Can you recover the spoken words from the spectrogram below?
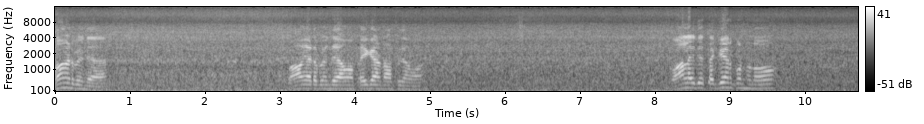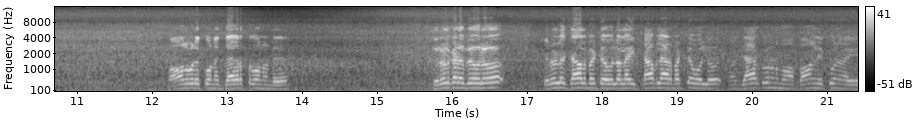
పాము ఎడిపోయిందా పాము ఎడిపోయిందేమో పైకి ఆడ వస్తుందేమో వాళ్ళు అయితే తగ్గాయి అనుకుంటున్నాను పాములు కూడా ఎక్కువ ఉన్నాయి జాగ్రత్తగా ఉండండి. చెరువులు కాడ పోయేవాళ్ళు చెరువులో చేపలు పట్టేవాళ్ళు అలా ఈ చేపలు ఆడ పట్టేవాళ్ళు మనం జాగ్రత్తగా ఉన్నాం మా పాములు ఎక్కువ ఉన్నాయి.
